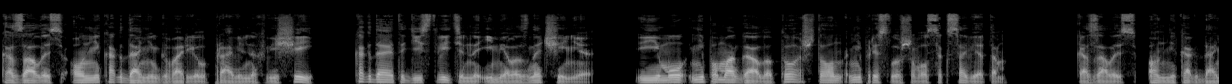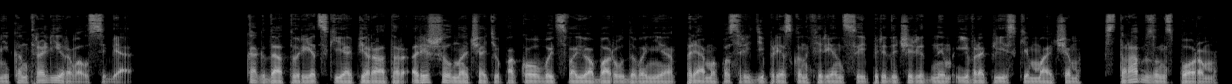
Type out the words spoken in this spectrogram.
Казалось, он никогда не говорил правильных вещей, когда это действительно имело значение, и ему не помогало то, что он не прислушивался к советам. Казалось, он никогда не контролировал себя. Когда турецкий оператор решил начать упаковывать свое оборудование прямо посреди пресс-конференции перед очередным европейским матчем с Трабзонспором,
